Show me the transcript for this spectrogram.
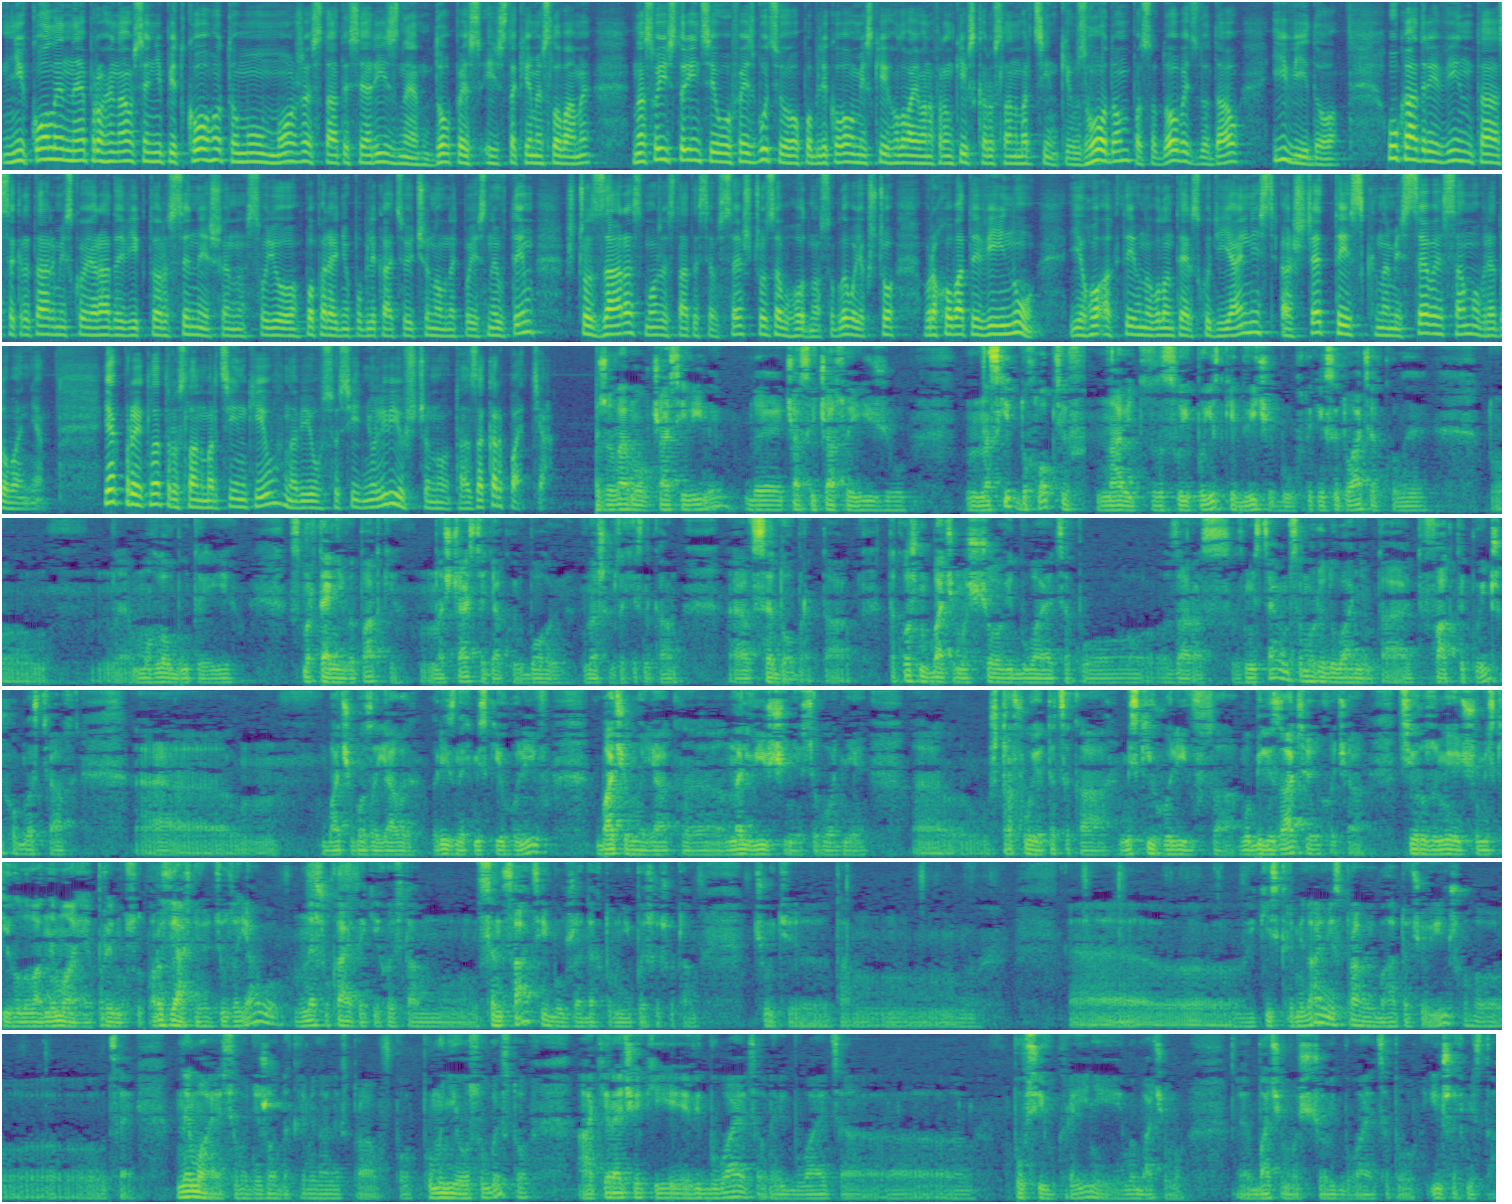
Ніколи не прогинався ні під кого, тому може статися різне. Допис із такими словами на своїй сторінці у Фейсбуці опублікував міський голова Івано-Франківська Руслан Марцінків. Згодом посадовець додав і відео. У кадрі він та секретар міської ради Віктор Синишин свою попередню публікацію чиновник пояснив тим, що зараз може статися все, що завгодно, особливо якщо врахувати війну, його активну волонтерську діяльність, а ще тиск на місцеве самоврядування. Як приклад, Руслан Марцінків навів сусідню Львівщину та Закарпаття. Живемо в часі війни, де час від часу я їжджу на схід до хлопців. Навіть за свої поїздки двічі був в таких ситуаціях, коли ну, могло бути і смертельні випадки. На щастя, дякую Богові і нашим захисникам. е, Все добре. Та також ми бачимо, що відбувається по зараз з місцевим самоврядуванням та факти по інших областях. Бачимо заяви різних міських голів. Бачимо, як е, на Львівщині сьогодні е, штрафує ТЦК міських голів за мобілізацію. Хоча всі розуміють, що міський голова не має примусу. Роз'яснюю цю заяву. Не шукайте якихось там сенсацій, бо вже дехто мені пише, що там чуть е, там якісь кримінальні справи, багато чого іншого. Це немає сьогодні жодних кримінальних справ по, по мені особисто. А ті речі, які відбуваються, вони відбуваються е, по всій Україні, і ми бачимо, е, бачимо, що відбувається по інших містах.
